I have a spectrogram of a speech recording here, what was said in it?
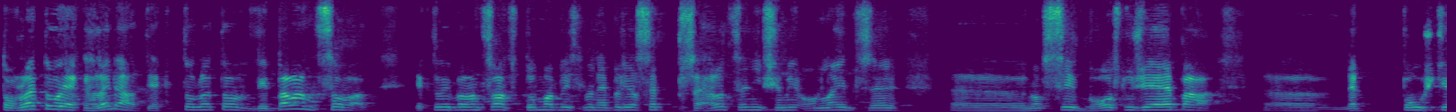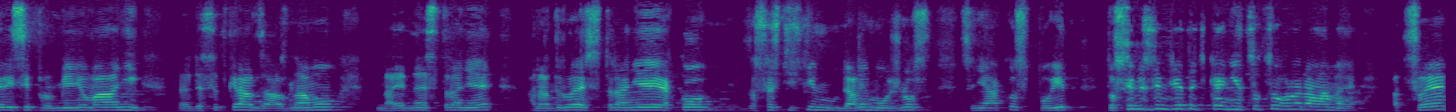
tohleto, jak hledat, jak tohleto vybalancovat, jak to vybalancovat v tom, aby jsme nebyli zase přehlceni všemi online přenosy bohoslužeb a ne, pouštěli si proměňování eh, desetkrát záznamu na jedné straně a na druhé straně jako zase s tím dali možnost se nějak spojit. To si myslím, že je teďka něco, co hledáme a co je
